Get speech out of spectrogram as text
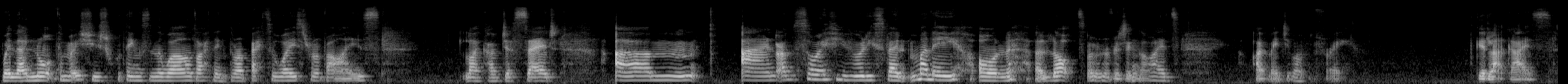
When they're not the most useful things in the world I think there are better ways to revise like I've just said. Um, and I'm sorry if you've already spent money on a lot of revision guides. I've made you one for free. Good luck guys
